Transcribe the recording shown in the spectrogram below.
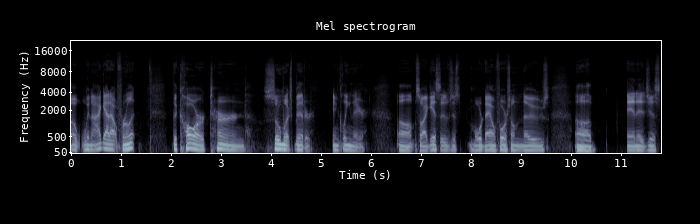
uh, when I got out front, the car turned so much better in clean air. Um, so I guess it was just more downforce on the nose, uh, and it just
